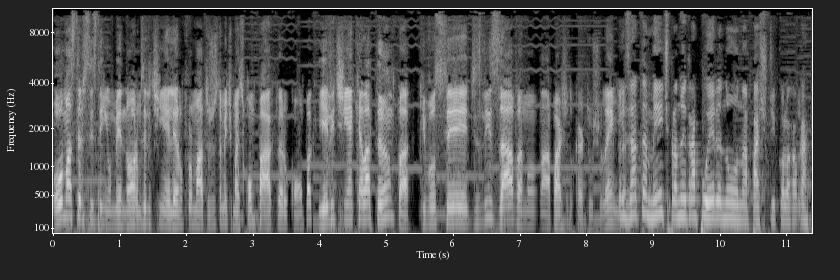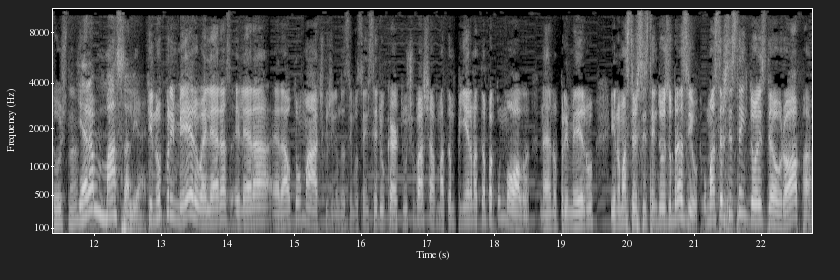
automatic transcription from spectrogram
O Master System, o menor, mas ele tinha, ele era um formato justamente mais compacto, era o compact, e ele tinha aquela tampa que você deslizava no- na parte do cartucho, lembra? Exatamente, pra não entrar poeira no- na parte de colocar o cartucho, né? Que era massa, aliás. Que no primeiro ele era, ele era, era automático, digamos assim. Você inseria o cartucho, baixava uma tampinha, era uma tampa com mola, né? No primeiro e no Master System 2 do Brasil. O Master System 2 da Europa,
